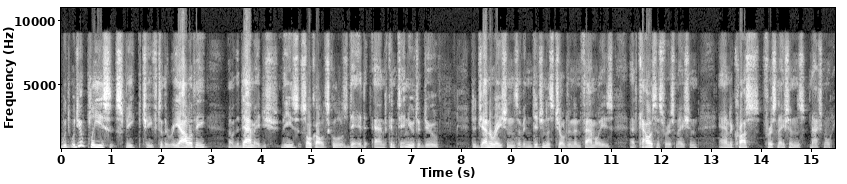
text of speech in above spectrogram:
Would, would you please speak, Chief, to the reality of the damage these so-called schools did and continue to do to generations of Indigenous children and families at Cowessess First Nation and across First Nations nationally.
